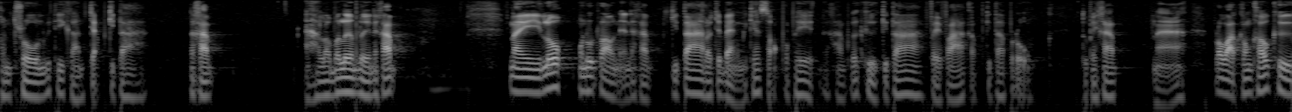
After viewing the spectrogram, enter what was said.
คอนโทรลวิธีการจับกีตาร์นะครับเรามาเริ่มเลยนะครับ ในโลกมนุษย์เราเนี่ยนะครับกีตาร์เราจะแบ่งเป็นแค่ 2 ประเภทนะครับก็คือกีตาร์ไฟฟ้ากับกีตาร์โปร่งถูกไหมครับนะประวัติของเขาคือ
